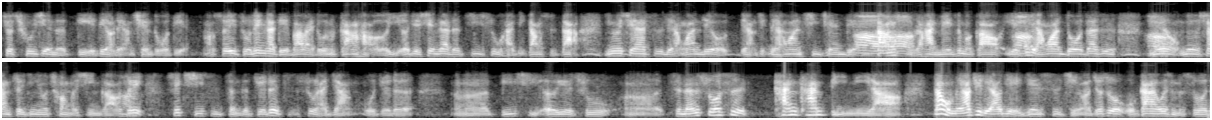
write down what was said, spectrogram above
就出现了跌掉两千多点。啊，所以昨天才跌八百多，刚好而已，而且现在的基数还比当时大，因为现在是两万六、两两万七千点，啊当时还没这么高，也啊是两万多，但是没有没有像最近又创了新高，啊。所以所以其实整个绝对指数来讲，我觉得呃比起二月初呃只能说是堪堪比拟了啊。但我们要去了解一件事情啊，就是说我刚才为什么说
